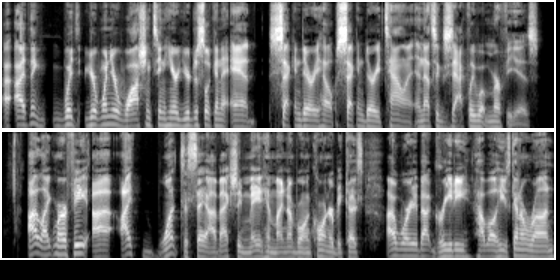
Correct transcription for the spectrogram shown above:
I, I think with your when you're Washington here, you're just looking to add secondary help, secondary talent, and that's exactly what Murphy is. I like Murphy. Uh, I want to say I've actually made him my number one corner because I worry about Greedy, how well he's going to run.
